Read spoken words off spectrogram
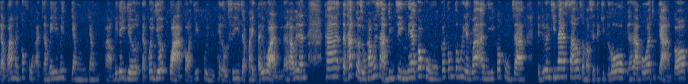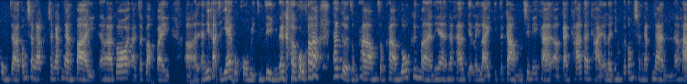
แต่ว่ามันก็คงอาจจะไม่ไม่ยังยังไม่ได้เยอะ แต่ก็เยอะกว่าก่อนที่คุณเพโลซี่จะไปไต้หวันนะคะเพราะฉะนั้นถ้าแต่ถ้าเกิดสงครามที่สามจริงๆเนี่ยก็คงก็ต้องต้องเรียนว่าาอันนี้ก็คงจะเป็นเรื่องที่น่าเศร้าสำหรับเศรษฐกิจโลกนะคะเพราะว่าทุกอย่างก็คงจะต้องชะงักชะงักงานไปนะคะก็อาจจะกลับไปอันนี้อาจจะแย่กว่าโควิดจริงๆนะคะเพราะว่าถ้าเกิดสงครามสงครามโลกขึ้นมาเนี่ยนะคะหลาย ๆ กิจกรรมใช่ไหมคะการค้าการขายอะไรนี่มันก็ต้องชะงักงานนะคะ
